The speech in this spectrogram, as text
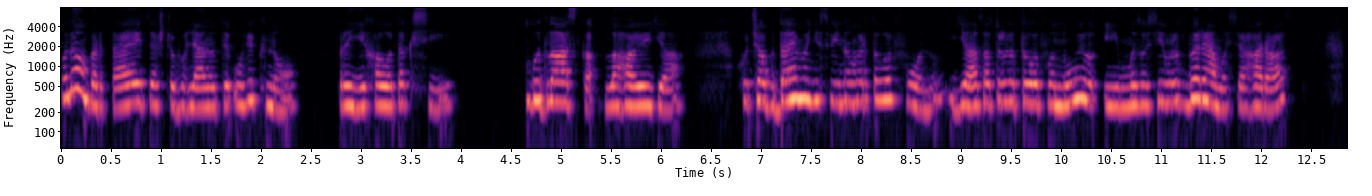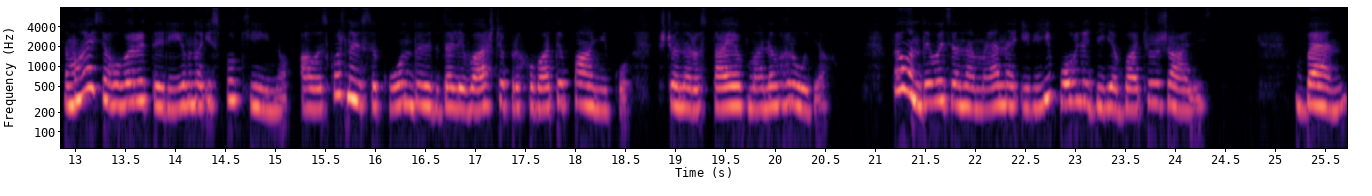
Вона обертається, щоб глянути у вікно. Приїхало таксі. Будь ласка, благаю я, хоча б дай мені свій номер телефону. Я завтра зателефоную і ми з усім розберемося, гаразд. Намагаюся говорити рівно і спокійно, але з кожною секундою дедалі важче приховати паніку, що наростає в мене в грудях. Фелон дивиться на мене, і в її погляді я бачу жалість. Бен,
